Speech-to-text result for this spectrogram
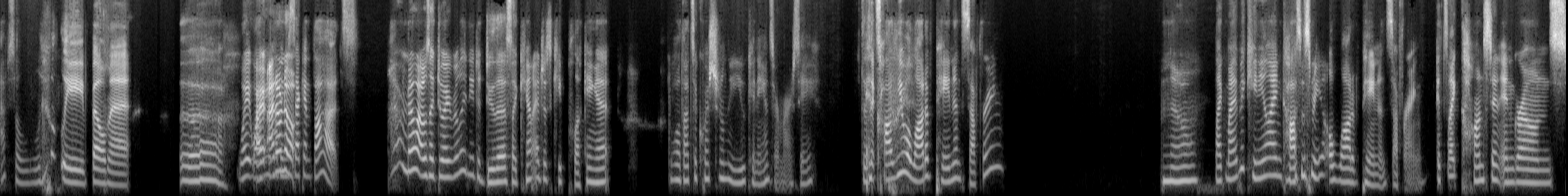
absolutely film it Ugh. wait why I- I don't know. second thoughts I don't know. I was like, do I really need to do this? Like, can't I just keep plucking it? well that's a question only you can answer marcy does it It's cause you a lot of pain and suffering No. Like my bikini line causes me a lot of pain and suffering. It's like constant ingrowns.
